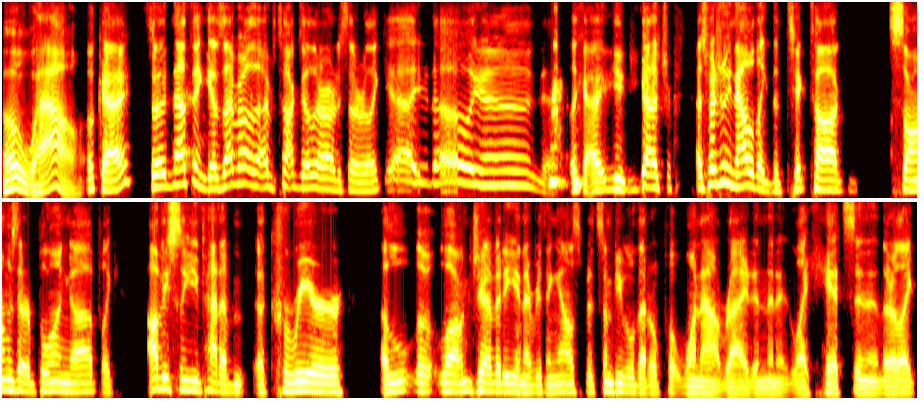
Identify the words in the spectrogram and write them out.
Oh wow. Okay. So nothing because I've I've talked to other artists that are like, yeah, you know, yeah, like I you, you gotta tr- especially now with like the TikTok songs that are blowing up. Like obviously you've had a, a career, a l- longevity and everything else, but some people that'll put one out right and then it like hits and then they're like,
